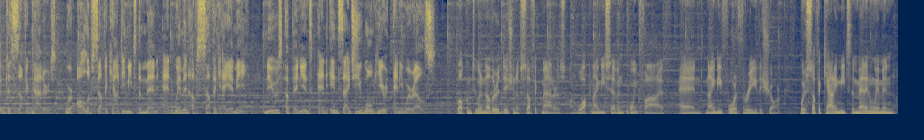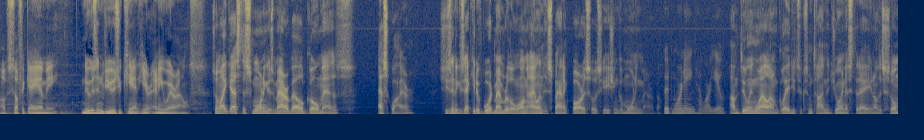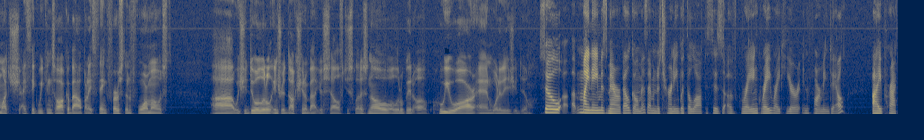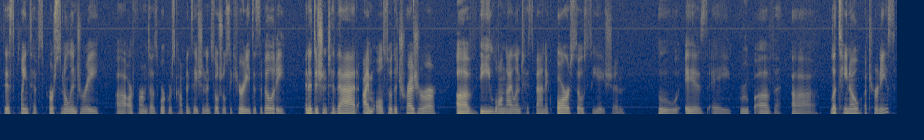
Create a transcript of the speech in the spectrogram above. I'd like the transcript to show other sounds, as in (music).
Welcome to Suffolk Matters, where all of Suffolk County meets the men and women of Suffolk AME. News, opinions, and insights you won't hear anywhere else. Welcome to another edition of Suffolk Matters on Walk 97.5 and 94.3 The Shark, where Suffolk County meets the men and women of Suffolk AME. News and views you can't hear anywhere else. So, my guest this morning is Maribel Gomez, Esquire. She's an executive board member of the Long Island Hispanic Bar Association. Good morning, Maribel. Good morning. How are you? I'm doing well, and I'm glad you took some time to join us today. You know, there's so much I think we can talk about, but I think first and foremost, uh, we should do a little introduction about yourself. Just let us know a little bit of who you are and what it is you do. So, uh, my name is Maribel Gomez. I'm an attorney with the law offices of Gray and Gray right here in Farmingdale. I practice plaintiff's personal injury. Uh, our firm does workers' compensation and social security disability. In addition to that, I'm also the treasurer of the Long Island Hispanic Bar Association, who is a group of uh, Latino attorneys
